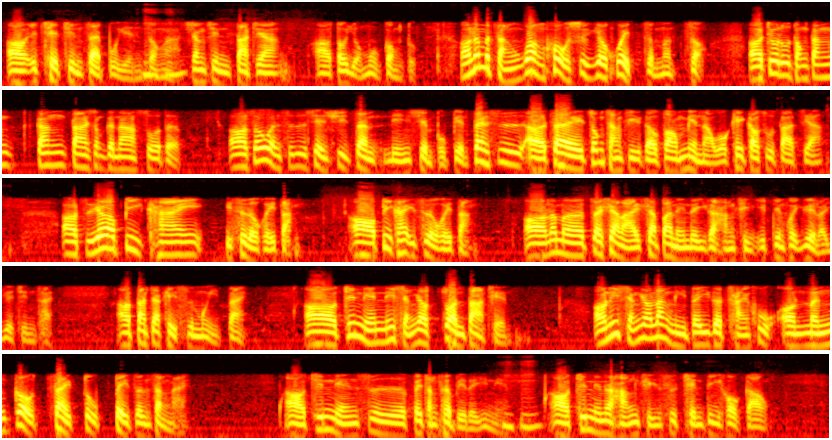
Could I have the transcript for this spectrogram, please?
哦，一切尽在不言中啊，相信大家。啊，都有目共睹，哦，那么展望后市又会怎么走？哦，就如同刚刚大兄跟大家说的，啊，收稳十日线续战连线不变，但是呃，在中长期的方面呢，我可以告诉大家，啊，只要避开一次的回档，哦，避开一次的回档，哦，那么再下来下半年的一个行情一定会越来越精彩，啊，大家可以拭目以待，哦，今年你想要赚大钱。哦，你想要让你的一个财富哦能够再度倍增上来，哦，今年是非常特别的一年，哦，今年的行情是前低后高，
